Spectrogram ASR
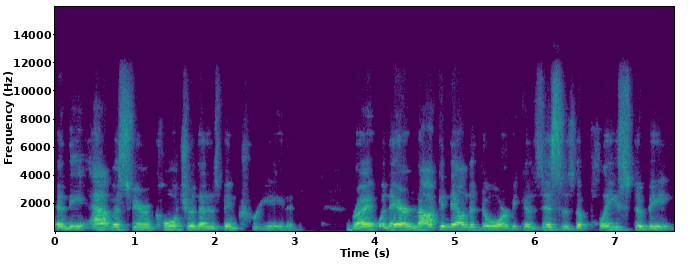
and the atmosphere and culture that has been created, right? When they are knocking down the door because this is the place to be,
